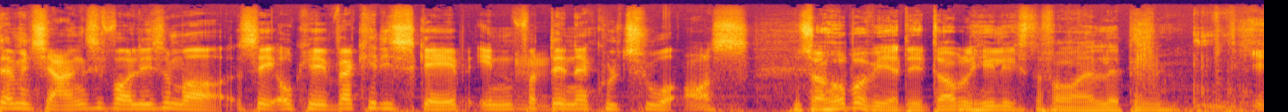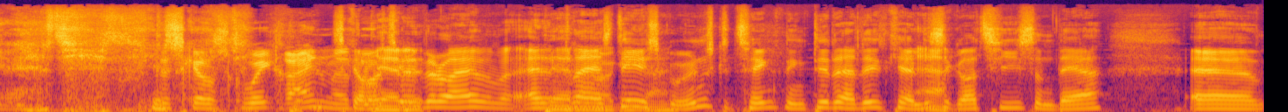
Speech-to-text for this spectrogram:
dem en chance for ligesom at se, okay, hvad kan de skabe inden for Mm. den her kultur også? Men så håber vi, at det er Double Helix, der får alle penge. Ja, det, Det skal du sgu ikke regne med. skal du Det er det. ved du hvad, Andreas, det er ikke, sgu ønsketænkning. Det der, det kan jeg lige så godt sige, som det er. Uh,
